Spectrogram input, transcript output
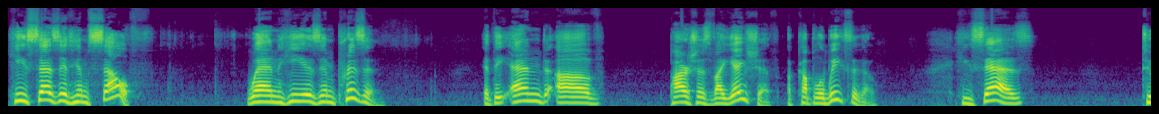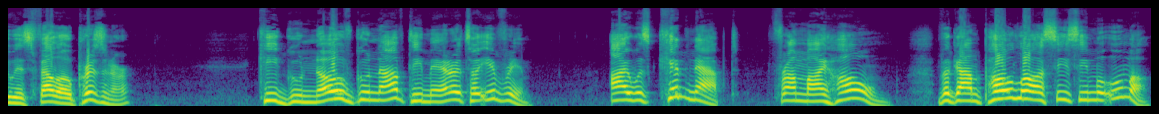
He says it himself when he is in prison at the end of Parshas Vayeshev a couple of weeks ago. He says to his fellow prisoner, Ki gunov gunavti meretz ivrim. I was kidnapped from my home. V'gam po lo asisi mu'uma.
